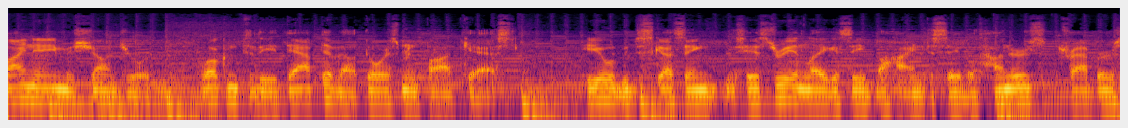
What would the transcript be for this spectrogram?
My name is Sean Jordan. Welcome to the Adaptive Outdoorsman Podcast. Here we'll be discussing the history and legacy behind disabled hunters, trappers,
